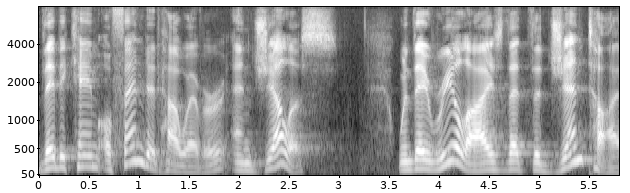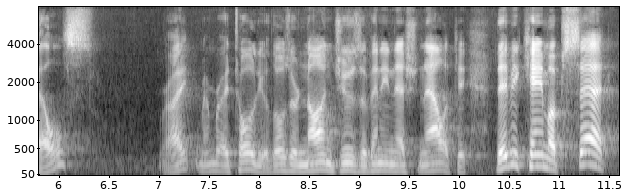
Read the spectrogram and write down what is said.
They became offended, however, and jealous when they realized that the Gentiles, right? Remember I told you, those are non-Jews of any nationality. They became upset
